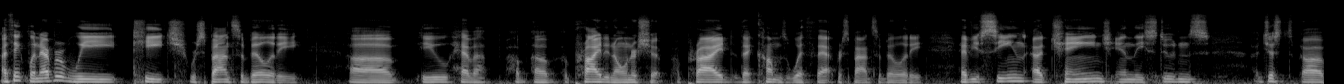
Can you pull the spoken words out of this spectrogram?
I think whenever we teach responsibility, uh, you have a, a, a, pride in ownership, a pride that comes with that responsibility. Have you seen a change in the students' just uh,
